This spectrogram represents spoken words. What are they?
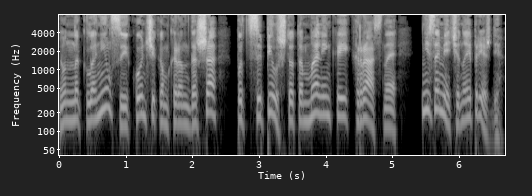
Он наклонился и кончиком карандаша подцепил что-то маленькое и красное, незамеченное прежде.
